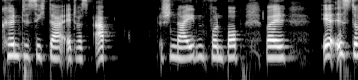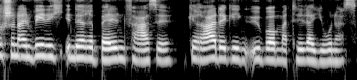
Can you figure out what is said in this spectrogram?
könnte sich da etwas abschneiden von Bob, weil er ist doch schon ein wenig in der Rebellenphase, gerade gegenüber Mathilda Jonas.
